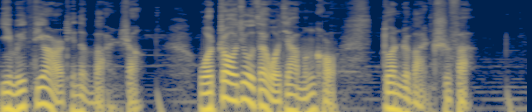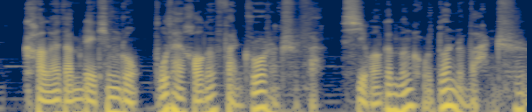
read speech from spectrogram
因为第二天的晚上，我照旧在我家门口端着碗吃饭。看来咱们这听众不太好跟饭桌上吃饭，喜欢跟门口端着碗吃。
